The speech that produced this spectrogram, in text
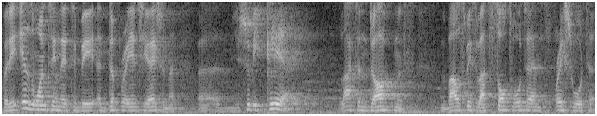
But He is wanting there to be a differentiation. Uh, you should be clear, light and darkness. The Bible speaks about salt water and fresh water.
